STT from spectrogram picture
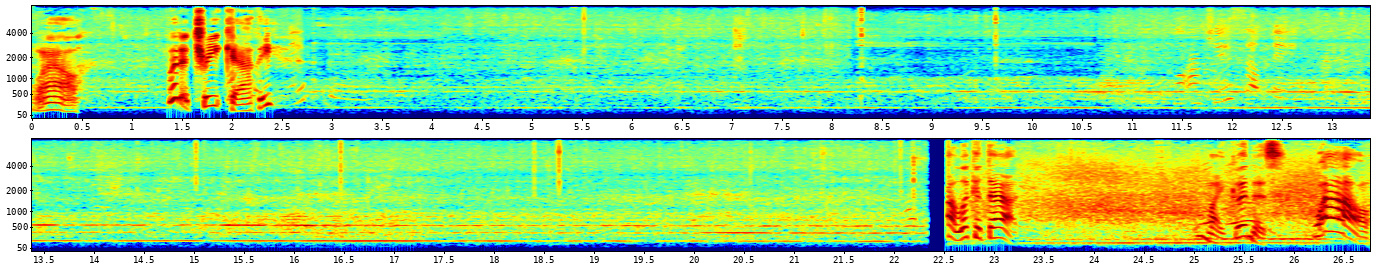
Wow. What a treat, Kathy. Look at that. Oh my goodness. Wow.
